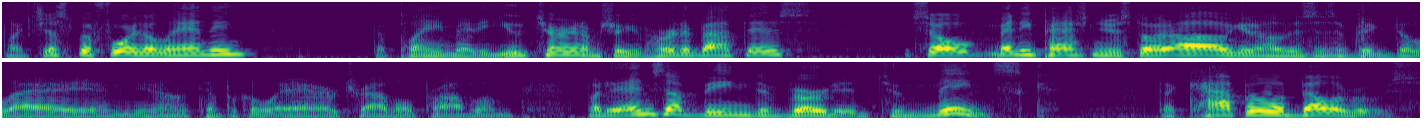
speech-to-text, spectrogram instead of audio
But just before the landing, the plane made a U turn. I'm sure you've heard about this. So many passengers thought, oh, you know, this is a big delay and, you know, typical air travel problem. But it ends up being diverted to Minsk, the capital of Belarus,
